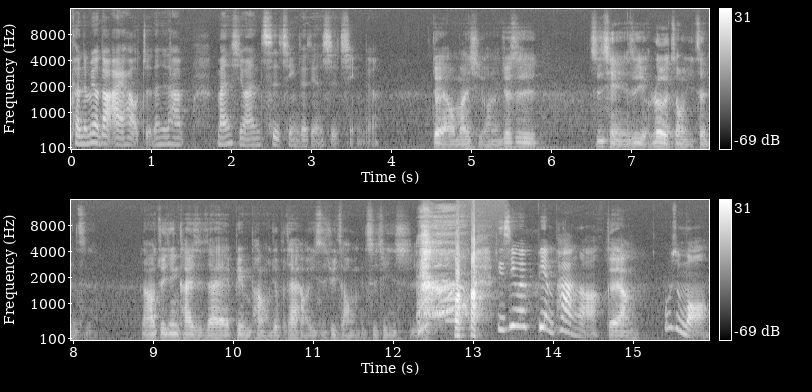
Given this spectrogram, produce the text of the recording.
可能没有到爱好者，但是他蛮喜欢刺青这件事情的。对啊，我蛮喜欢的，就是之前也是有热衷一阵子，然后最近开始在变胖，我就不太好意思去找我们刺青师。你是因为变胖哦？对啊，为什么？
